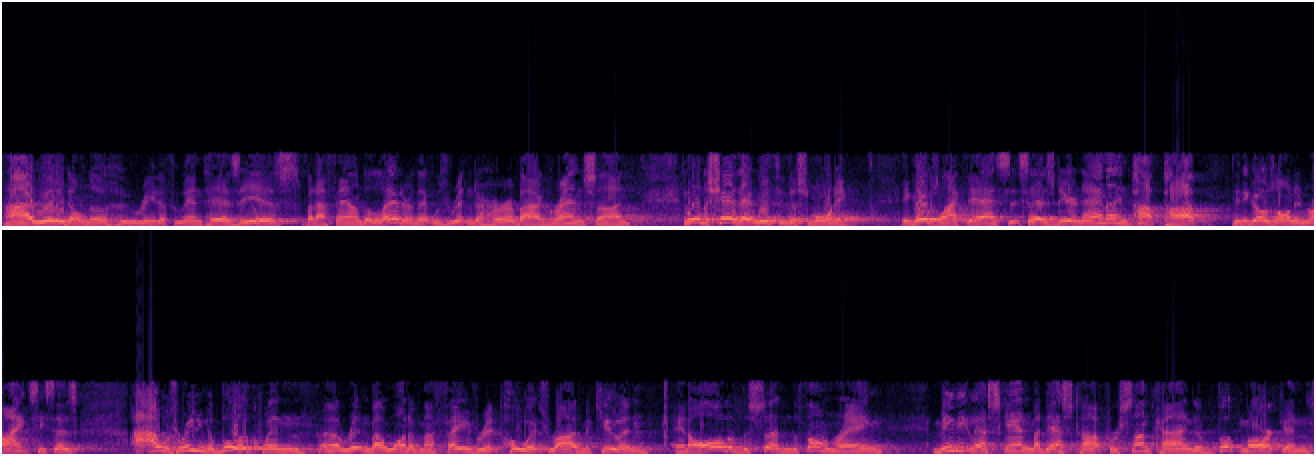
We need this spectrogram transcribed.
I really don't know who Rita Fuentes is, but I found a letter that was written to her by a grandson, and I want to share that with you this morning. It goes like this. It says, Dear Nana and Pop Pop. Then he goes on and writes, he says, I was reading a book when uh, written by one of my favorite poets, Rod McKuen, and all of a sudden the phone rang Immediately I scanned my desktop for some kind of bookmark and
